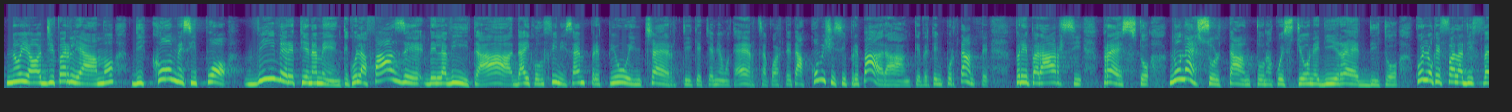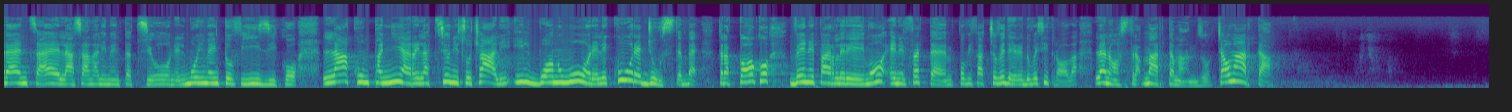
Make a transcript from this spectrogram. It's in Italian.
Noi oggi parliamo di come si può vivere pienamente quella fase della vita dai confini sempre più incerti che chiamiamo terza, quarta età, come ci si prepara anche, perché è importante prepararsi presto, non è soltanto una questione di reddito, quello che fa la differenza è la sana alimentazione, il movimento fisico, la compagnia, relazioni sociali, il buon umore, le cure giuste. Beh, tra poco ve ne parleremo vedremo e nel frattempo vi faccio vedere dove si trova la nostra Marta Manzo. Ciao Marta!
